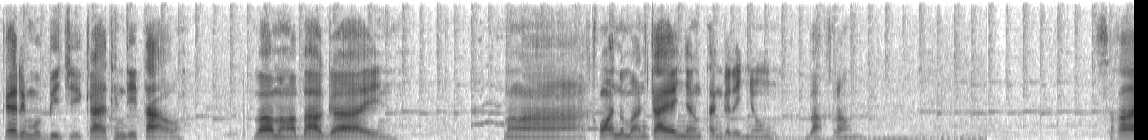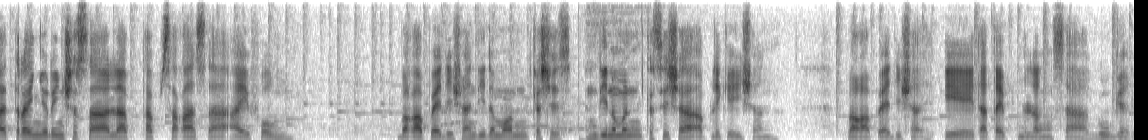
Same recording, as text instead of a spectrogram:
kay remove BG kahit hindi tao ba mga bagay mga kung ano man kaya niyang tanggalin yung background. Saka try nyo rin siya sa laptop saka sa iPhone baka pwede siya. Hindi naman kasi hindi naman kasi siya application. Baka pwede siya. I-type na lang sa Google.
